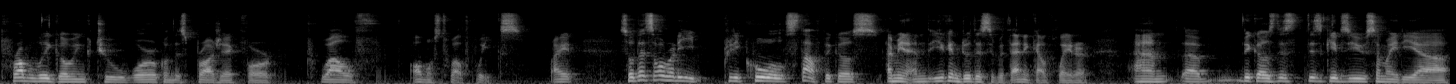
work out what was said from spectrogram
probably going to work on this project for 12 almost 12 weeks right? So that's already pretty cool stuff because i mean and you can do this with any calculator. And uh, because this this gives you some idea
